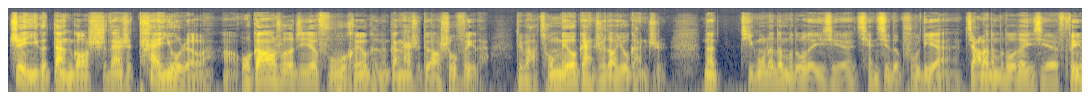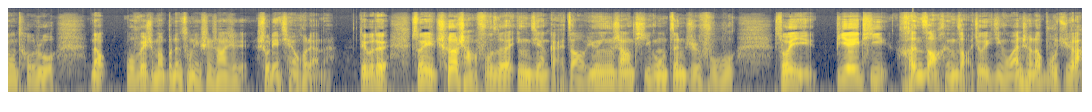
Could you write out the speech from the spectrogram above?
这一个蛋糕实在是太诱人了啊！我刚刚说的这些服务很有可能刚开始都要收费的，对吧？从没有感知到有感知，那提供了那么多的一些前期的铺垫，加了那么多的一些费用投入，那我为什么不能从你身上去收点钱回来呢？对不对？所以车厂负责硬件改造，运营商提供增值服务，所以。BAT 很早很早就已经完成了布局了。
